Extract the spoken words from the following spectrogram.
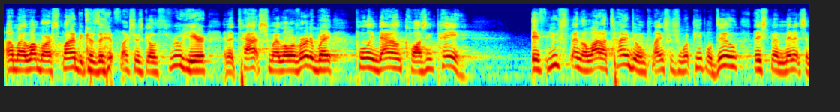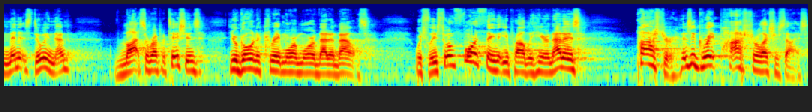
on my lumbar spine because the hip flexors go through here and attach to my lower vertebrae, pulling down, causing pain. If you spend a lot of time doing planks, which is what people do, they spend minutes and minutes doing them, lots of repetitions, you're going to create more and more of that imbalance. Which leads to a fourth thing that you probably hear, and that is Posture. This is a great postural exercise.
